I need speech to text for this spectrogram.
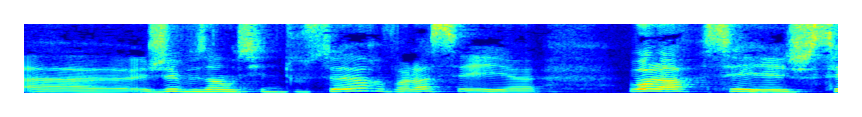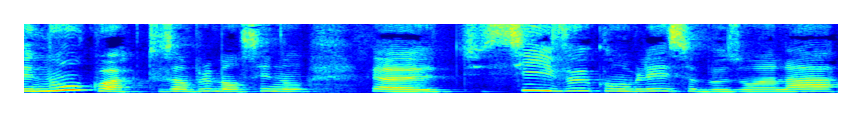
Euh, j'ai besoin aussi de douceur. Voilà, c'est. Euh, voilà, c'est non, quoi, tout simplement, c'est non. S'il veut combler ce besoin-là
